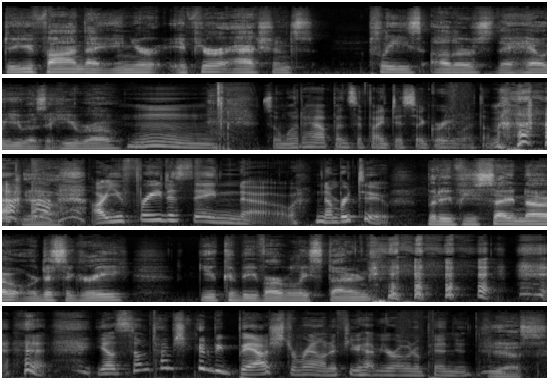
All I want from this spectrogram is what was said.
Do you find that in your if your actions please others, they hail you as a hero? So what happens if I disagree with them? Yeah. Are you free to say no? Number two. But if you say no or disagree, you could be verbally stoned. Yeah, sometimes going to be bashed around if you have your own opinion. yes.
